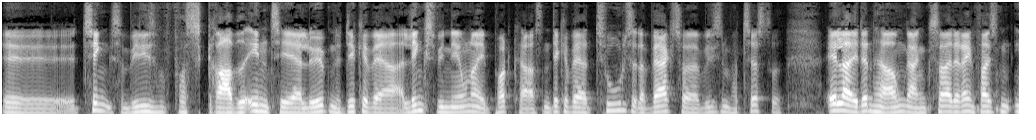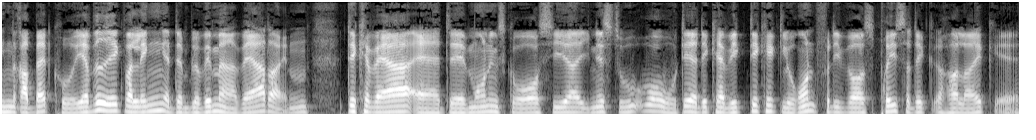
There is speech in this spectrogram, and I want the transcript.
øh, ting, som vi ligesom får skrabet ind til jer løbende. Det kan være links, vi nævner i podcasten. Det kan være tools eller værktøjer, vi ligesom har testet. Eller i den her omgang, så er det rent faktisk en, en rabatkode. Jeg ved ikke, hvor længe at den bliver ved med at være derinde. Det kan være, at øh, Morningscore siger i næste uge, wow, oh, det her, det kan vi ikke, det kan ikke løbe rundt, fordi vores priser, det holder ikke... Øh,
